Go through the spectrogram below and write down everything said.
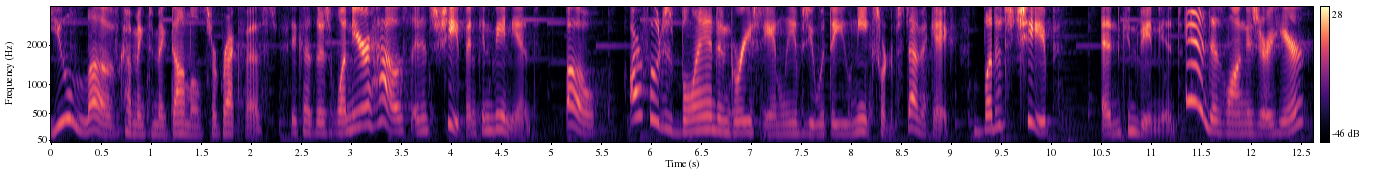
You love coming to McDonald's for breakfast because there's one near your house and it's cheap and convenient. Oh, our food is bland and greasy and leaves you with a unique sort of stomach ache, but it's cheap and convenient. And as long as you're here,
